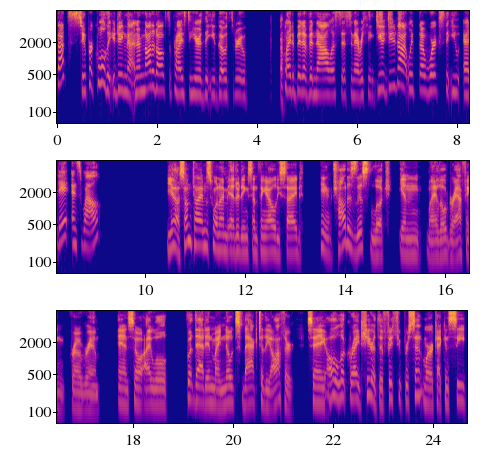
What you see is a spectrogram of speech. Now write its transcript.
that's super cool that you're doing that. And I'm not at all surprised to hear that you go through Uh, quite a bit of analysis and everything. Do you do that with the works that you edit as well? Yeah, sometimes when I'm editing something, I'll decide how does this look in my little graphing program? And so I will put that in my notes back to the author saying, Oh, look right here at the 50% mark. I can see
